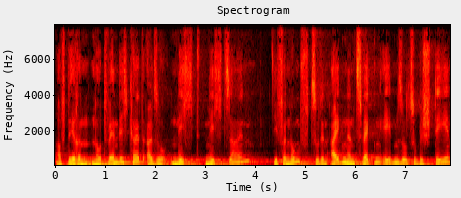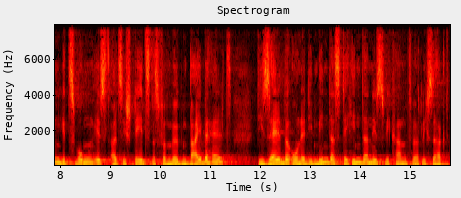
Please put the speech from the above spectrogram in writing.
auf deren Notwendigkeit, also nicht Nichtsein, die Vernunft zu den eigenen Zwecken ebenso zu bestehen gezwungen ist, als sie stets das Vermögen beibehält, dieselbe ohne die mindeste Hindernis, wie Kant wörtlich sagt,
